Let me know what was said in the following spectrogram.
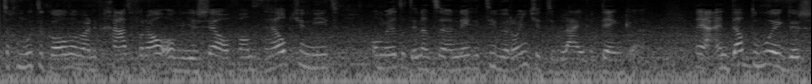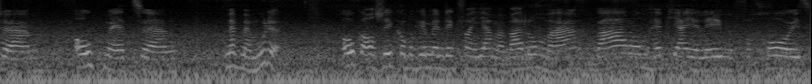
tegemoet te komen. Maar dit gaat vooral over jezelf. Want het helpt je niet om altijd in dat negatieve rondje te blijven denken. Nou ja, en dat doe ik dus uh, ook met, uh, met mijn moeder. Ook als ik op een gegeven moment denk van ja, maar waarom maar? Waarom heb jij je leven vergooid?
